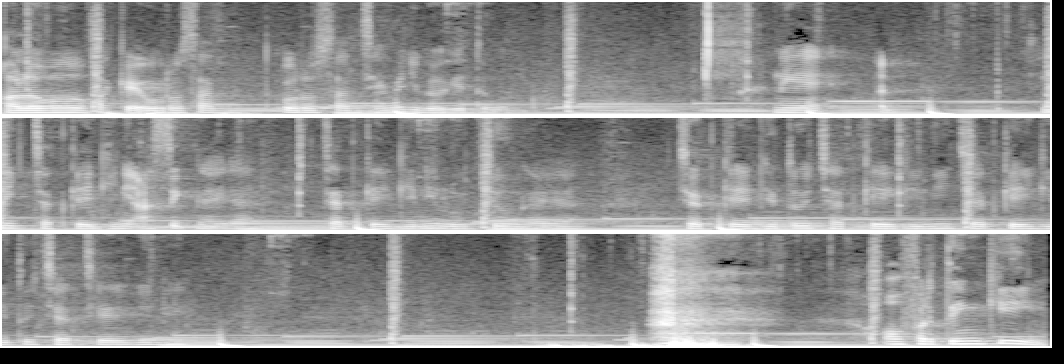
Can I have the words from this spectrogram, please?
kalau mau pakai urusan urusan cewek juga gitu. Nih ini chat kayak gini asik nggak ya? Chat kayak gini lucu nggak ya chat kayak gitu chat kayak gini chat kayak gitu chat kayak gini. Overthinking.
